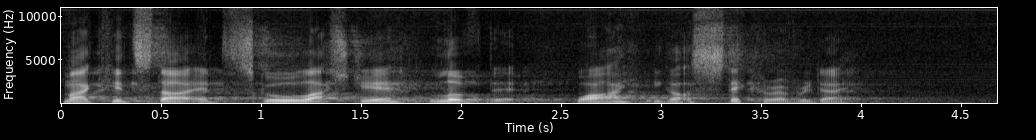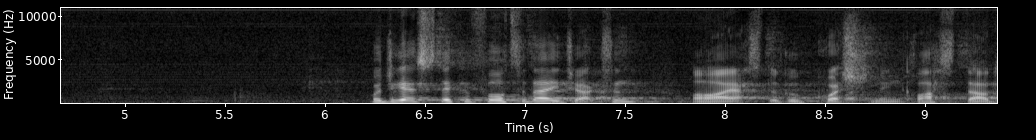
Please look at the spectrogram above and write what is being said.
My kid started school last year, loved it. Why? He got a sticker every day. What'd you get a sticker for today, Jackson? Oh, I asked a good question in class, Dad.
